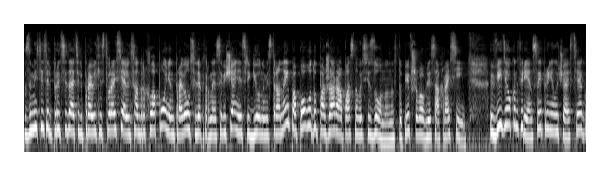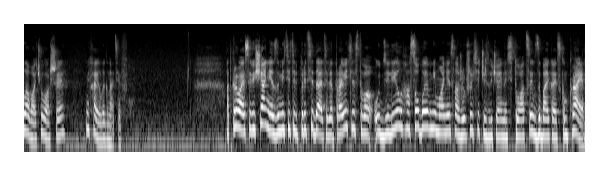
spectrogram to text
Заместитель председателя правительства России Александр Хлопонин провел селекторное совещание с регионами страны по поводу пожароопасного сезона, наступившего в лесах России. В видеоконференции принял участие глава Чувашии Михаил Игнатьев. Открывая совещание, заместитель председателя правительства уделил особое внимание сложившейся чрезвычайной ситуации в Забайкальском крае.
